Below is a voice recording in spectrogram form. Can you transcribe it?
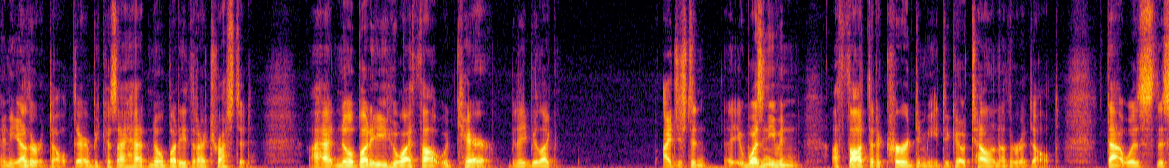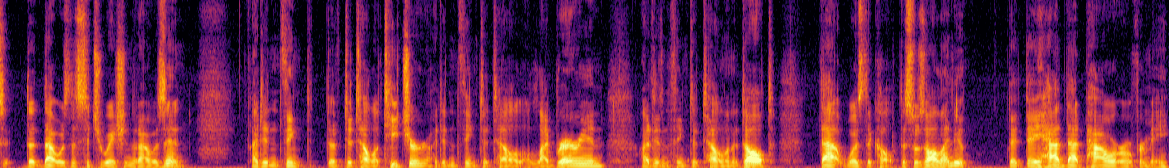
any other adult there because I had nobody that I trusted. I had nobody who I thought would care. They'd be like, I just didn't. It wasn't even a thought that occurred to me to go tell another adult. That was this. That that was the situation that I was in. I didn't think to, to tell a teacher. I didn't think to tell a librarian. I didn't think to tell an adult. That was the cult. This was all I knew. That they had that power over me.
